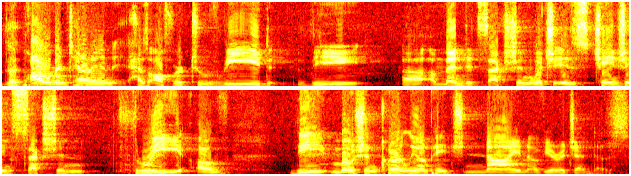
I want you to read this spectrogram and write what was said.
The parliamentarian has offered to read the uh, amended section, which is changing section three of the motion currently on page nine of your agendas.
